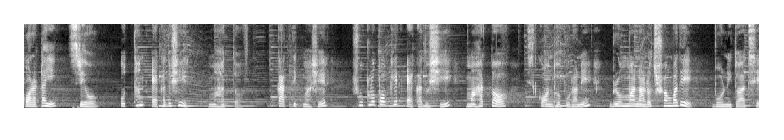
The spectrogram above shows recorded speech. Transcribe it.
করাটাই শ্রেয়। উত্থান একাদশীর মাহাত্ম্য। কার্তিক মাসের শুক্লপক্ষের একাদশী মাহাত্ম্য স্কন্ধ পুরাণে ব্রহ্মা নারদ সংবাদে বর্ণিত আছে।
